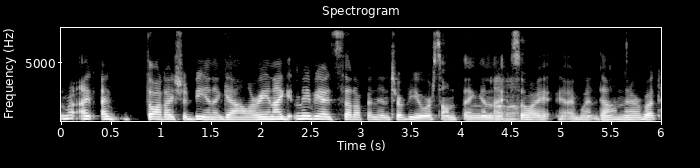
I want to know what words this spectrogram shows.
I, I thought I should be in a gallery, and I maybe I'd set up an interview or something, and Uh-huh. so I, I went down there. But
